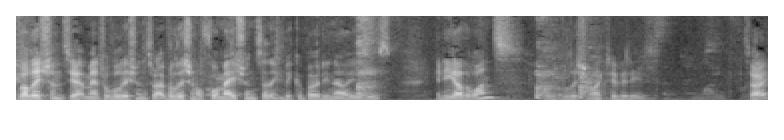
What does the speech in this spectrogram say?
Volitions yeah mental volitions right volitional formations i think Bhikkhu now uses. Any other ones? Volitional activities. Sorry?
